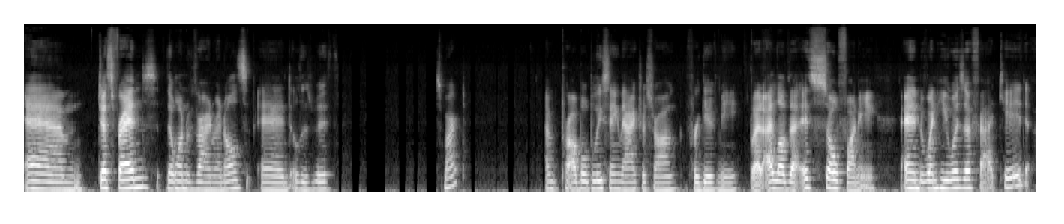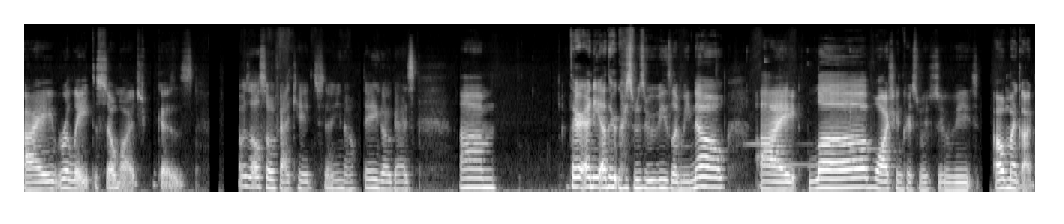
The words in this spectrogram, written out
Um Just Friends, the one with Ryan Reynolds and Elizabeth Smart. I'm probably saying the actress wrong. Forgive me, but I love that. It's so funny And when he was a fat kid, I relate so much because I was also a fat kid. So, you know, there you go, guys. Um, if there are any other Christmas movies, let me know. I love watching Christmas movies. Oh my god.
